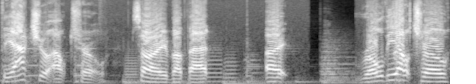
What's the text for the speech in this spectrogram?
the actual outro. Sorry about that. Alright, roll the outro.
